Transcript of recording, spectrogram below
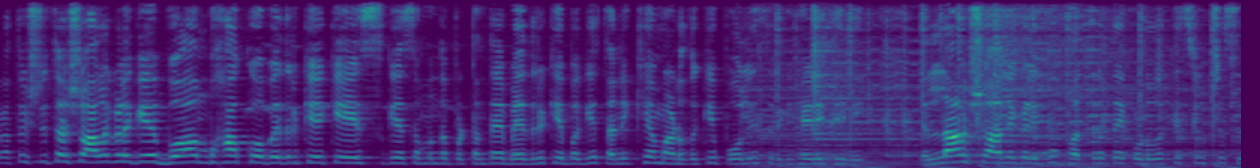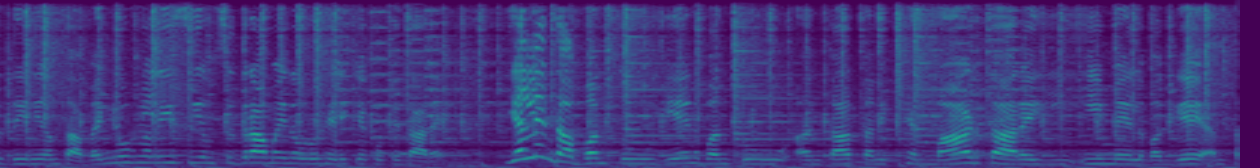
ಪ್ರತಿಷ್ಠಿತ ಶಾಲೆಗಳಿಗೆ ಬಾಂಬ್ ಹಾಕುವ ಬೆದರಿಕೆ ಕೇಸ್ಗೆ ಸಂಬಂಧಪಟ್ಟಂತೆ ಬೆದರಿಕೆ ಬಗ್ಗೆ ತನಿಖೆ ಮಾಡೋದಕ್ಕೆ ಪೊಲೀಸರಿಗೆ ಹೇಳಿದ್ದೀನಿ. ಎಲ್ಲಾ ಶಾಲೆಗಳಿಗೂ ಭದ್ರತೆ ಕೊಡೋದಕ್ಕೆ ಸೂಚಿಸಿದ್ದೀನಿ ಅಂತ ಬೆಂಗಳೂರಿನಲ್ಲಿ ಸಿಎಂ ಸಿದ್ದರಾಮಯ್ಯನವರು ಹೇಳಿಕೆ ಕೊಟ್ಟಿದ್ದಾರೆ. ಎಲ್ಲಿಂದ ಬಂತು, ಏನು ಬಂತು ಅಂತ ತನಿಖೆ ಮಾಡ್ತಾರೆ ಈ ಇಮೇಲ್ ಬಗ್ಗೆ ಅಂತ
